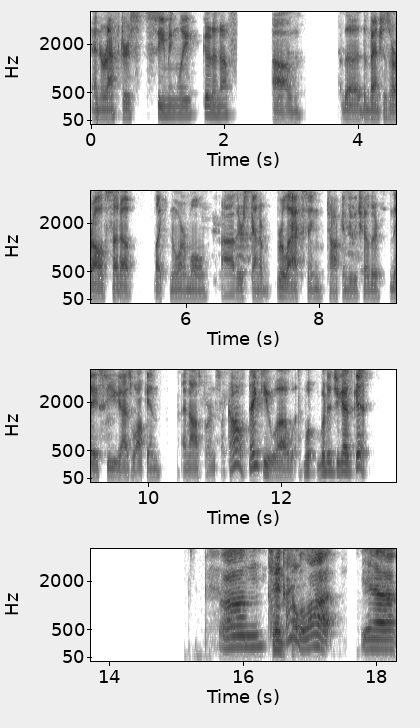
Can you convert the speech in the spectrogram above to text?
and rafters, seemingly good enough. Um, the the benches are all set up like normal. Uh, they're just kind of relaxing, talking to each other. They see you guys walk in, and Osborne's like, "Oh, thank you. Uh, what what, what did you guys get?" Um, kind of a lot. Yeah,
